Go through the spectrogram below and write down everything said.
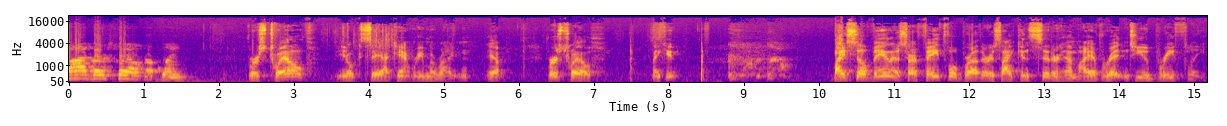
Five verse twelve, Brother Blaine. Verse 12, you'll say I can't read my writing. Yep. Verse 12. Thank you. By Silvanus, our faithful brother, as I consider him, I have written to you briefly,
